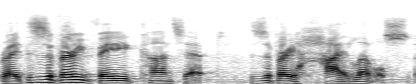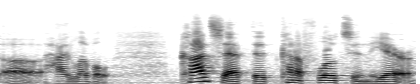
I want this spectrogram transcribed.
right? This is a very vague concept. This is a very high level, uh, high level concept that kind of floats in the air.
